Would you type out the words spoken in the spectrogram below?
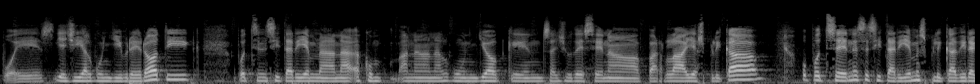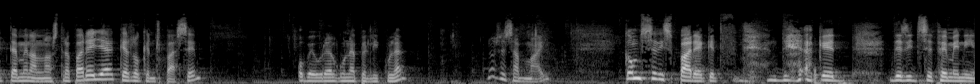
pues, llegir algun llibre eròtic, potser necessitaríem anar a, anar a algun lloc que ens ajudessin a parlar i a explicar, o potser necessitaríem explicar directament al nostre parella què és el que ens passa, o veure alguna pel·lícula. No se sap mai. Com se dispara aquest, de, aquest desig femení?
